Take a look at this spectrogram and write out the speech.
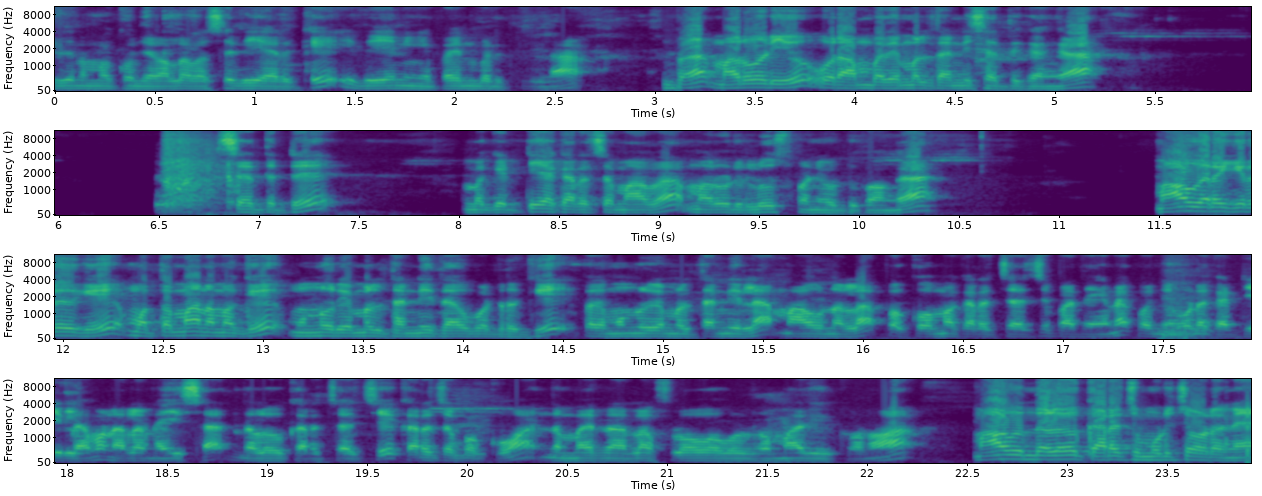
இது நம்ம கொஞ்சம் நல்லா வசதியாக இருக்குது இதையே நீங்கள் பயன்படுத்திக்கலாம். இப்போ மறுபடியும் ஒரு ஐம்பது எம்எல் தண்ணி சேர்த்துக்கோங்க. சேர்த்துட்டு நம்ம கெட்டியாக கரைச்ச மாவை மறுபடியும் லூஸ் பண்ணி விட்டுக்கோங்க. மாவு கரைக்கிறதுக்கு மொத்தமாக நமக்கு முந்நூறு எம்எல் தண்ணி தேவைப்பட்டிருக்கு. இப்போ முந்நூறு எம்எல் தண்ணியில் மாவு நல்லா பக்குவமாக கரைச்சாச்சு. பார்த்தீங்கன்னா கொஞ்சம் கூட கட்டி இல்லாமல் நல்லா நைஸாக இந்த கரைச்சாச்சு. கரைச்ச பக்குவம் இந்த மாதிரி நல்லா ஃப்ளோவாக விழுற மாதிரி இருக்கணும். மாவு இந்த அளவு கரைச்சி முடிச்ச உடனே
